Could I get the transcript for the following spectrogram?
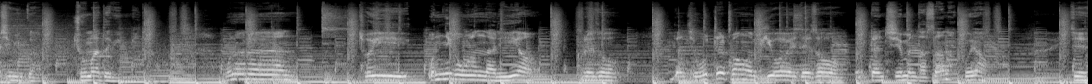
안녕하십니까 조마듭입니다. 오늘은 저희 언니가 오는 날이에요. 그래서 일단 제 호텔방은 비워야 돼서 일단 짐은 다 싸놨고요. 이제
